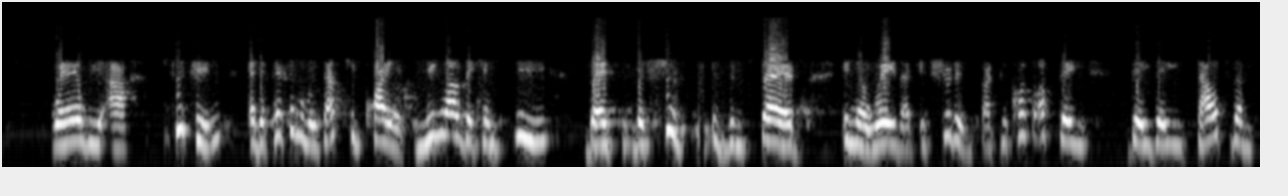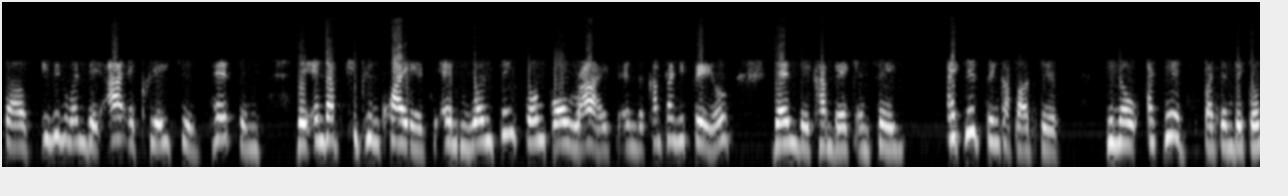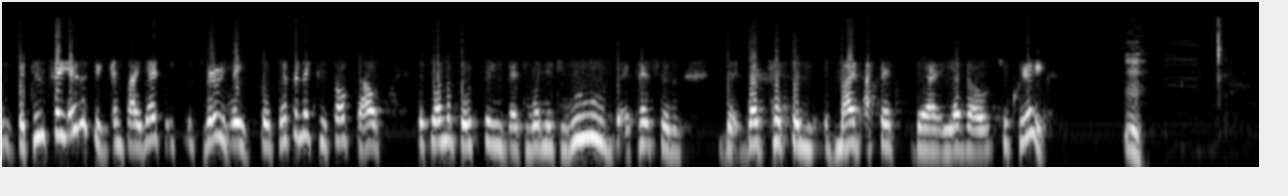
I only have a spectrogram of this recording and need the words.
where we are sitting and the person will just keep quiet. Meanwhile, they can see that the ship is being served in a way that it shouldn't. But because of they, they, they doubt themselves, even when they are a creative person, they end up keeping quiet. And when things don't go right and the company fails, then they come back and say, I did think about this. You know, I did, but then they don't, they didn't say anything. And by that, it's, it's very late. So definitely self-doubt it's one of those things that when it rules a person, that, that person, it might affect their level to create. Mm.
